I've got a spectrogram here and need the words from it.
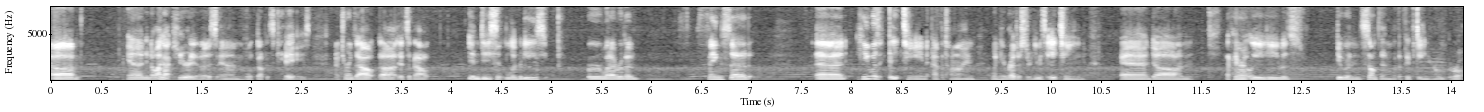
Um, and, you know, I got curious and looked up his case. It turns out, uh, it's about indecent liberties, or whatever the thing said. And he was 18 at the time when he registered. He was 18, and um, apparently he was doing something with a 15-year-old girl.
